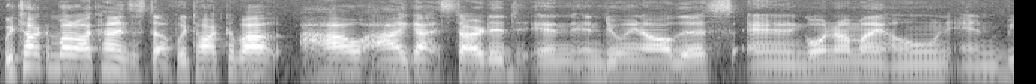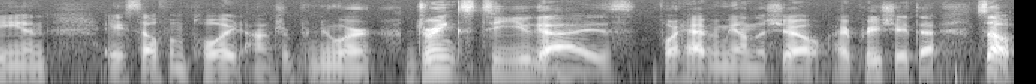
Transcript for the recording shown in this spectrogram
We talked about all kinds of stuff. We talked about how I got started in, in doing all this and going on my own and being a self-employed entrepreneur. Drinks to you guys for having me on the show. I appreciate that. So,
